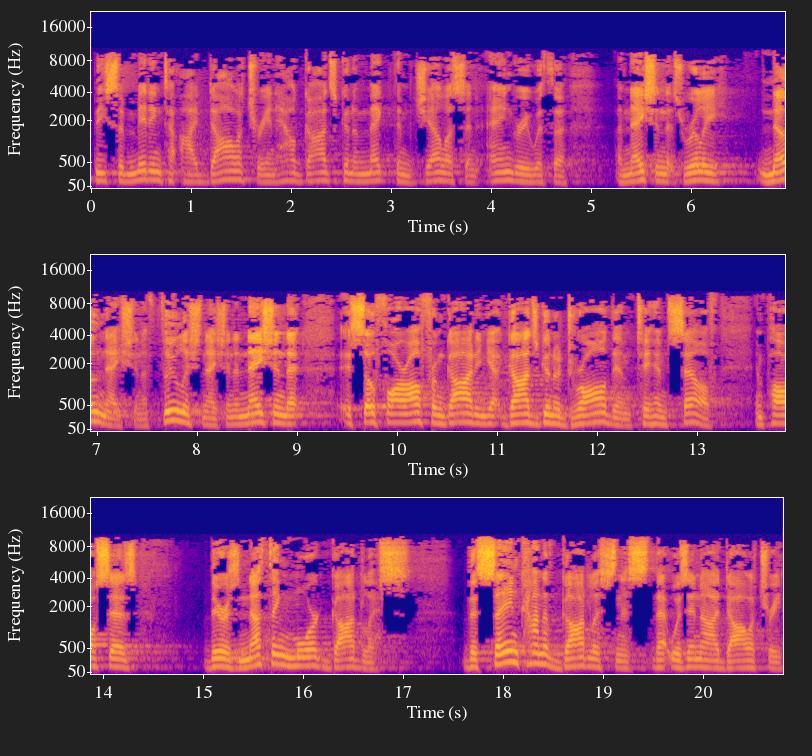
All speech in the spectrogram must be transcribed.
be submitting to idolatry and how God's going to make them jealous and angry with the a nation that's really no nation, a foolish nation, a nation that is so far off from God, and yet God's going to draw them to Himself. And Paul says, There is nothing more godless. The same kind of godlessness that was in idolatry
